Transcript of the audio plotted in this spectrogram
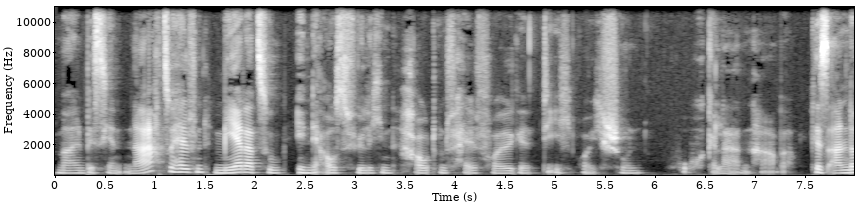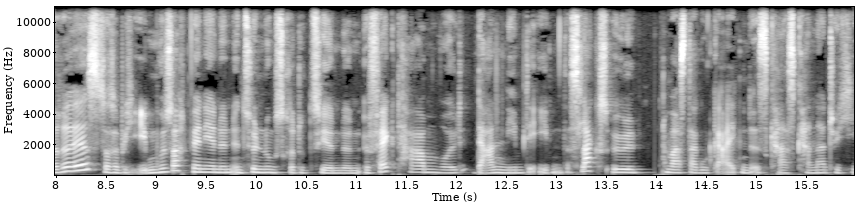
mal ein bisschen nachzuhelfen. Mehr dazu in der ausführlichen Haut- und Fellfolge, die ich euch schon hochgeladen habe. Das andere ist, das habe ich eben gesagt, wenn ihr einen entzündungsreduzierenden Effekt haben wollt, dann nehmt ihr eben das Lachsöl, was da gut geeignet ist. Das kann natürlich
